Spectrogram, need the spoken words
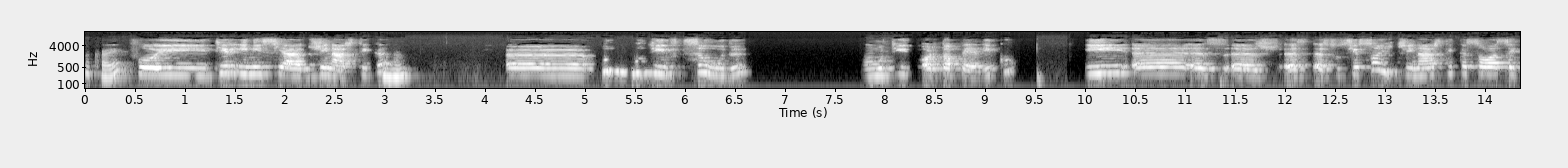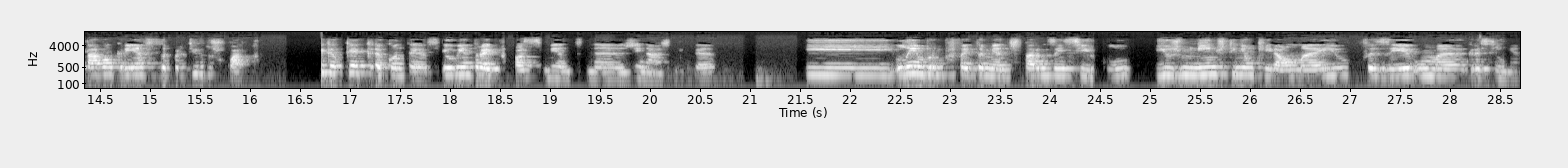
Okay. Foi ter iniciado ginástica uhum. uh, por um motivo de saúde, um motivo ortopédico, e uh, as, as, as, associações de ginástica só aceitavam crianças a partir dos quatro. O que, é que, é que acontece? Eu entrei precocemente na ginástica e lembro-me perfeitamente de estarmos em círculo e os meninos tinham que ir ao meio fazer uma gracinha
